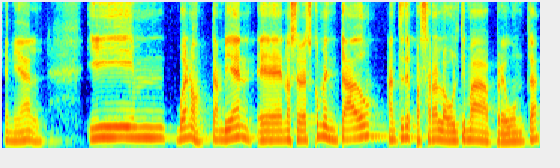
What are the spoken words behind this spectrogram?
Genial. Y mm, bueno, también eh, nos habías comentado, antes de pasar a la última pregunta,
